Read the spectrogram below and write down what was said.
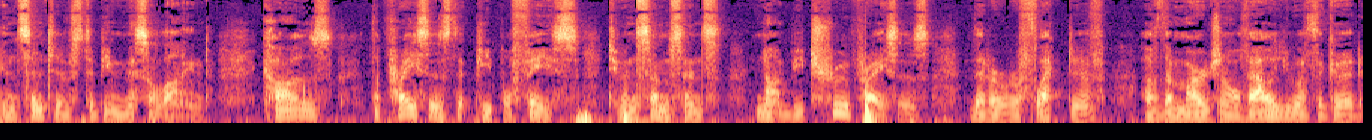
incentives to be misaligned, cause the prices that people face to, in some sense, not be true prices that are reflective of the marginal value of the good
